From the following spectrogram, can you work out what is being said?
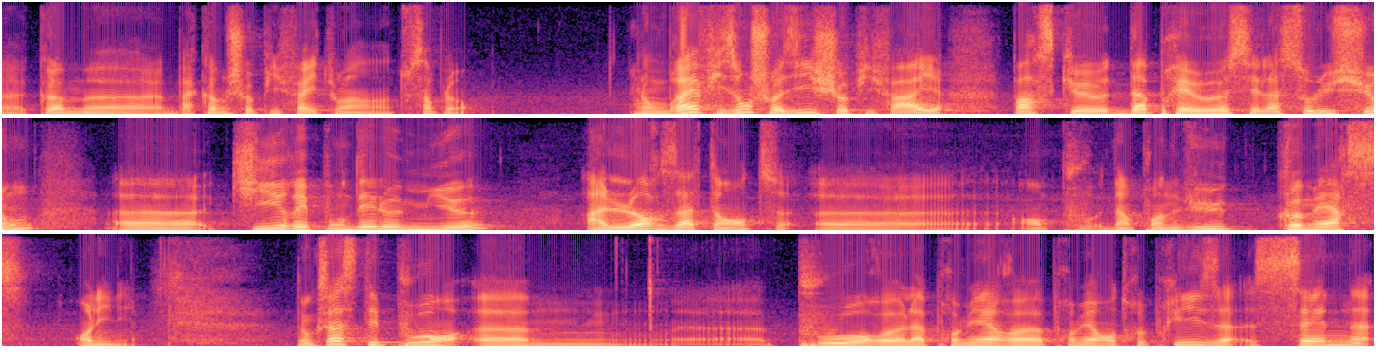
euh, comme, euh, bah, comme Shopify tout, tout, simplement. Donc bref, ils ont choisi Shopify parce que d'après eux, c'est la solution qui répondait le mieux à leurs attentes d'un point de vue commerce en ligne. Donc ça, c'était pour, euh, la première, euh, première entreprise, Seine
